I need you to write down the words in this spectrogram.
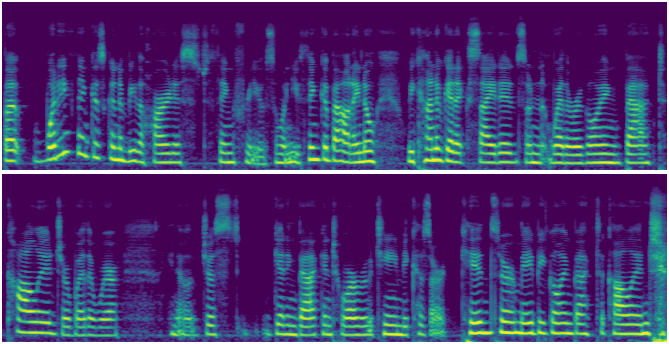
But what do you think is going to be the hardest thing for you? So when you think about, I know we kind of get excited. So whether we're going back to college or whether we're, you know, just getting back into our routine because our kids are maybe going back to college.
